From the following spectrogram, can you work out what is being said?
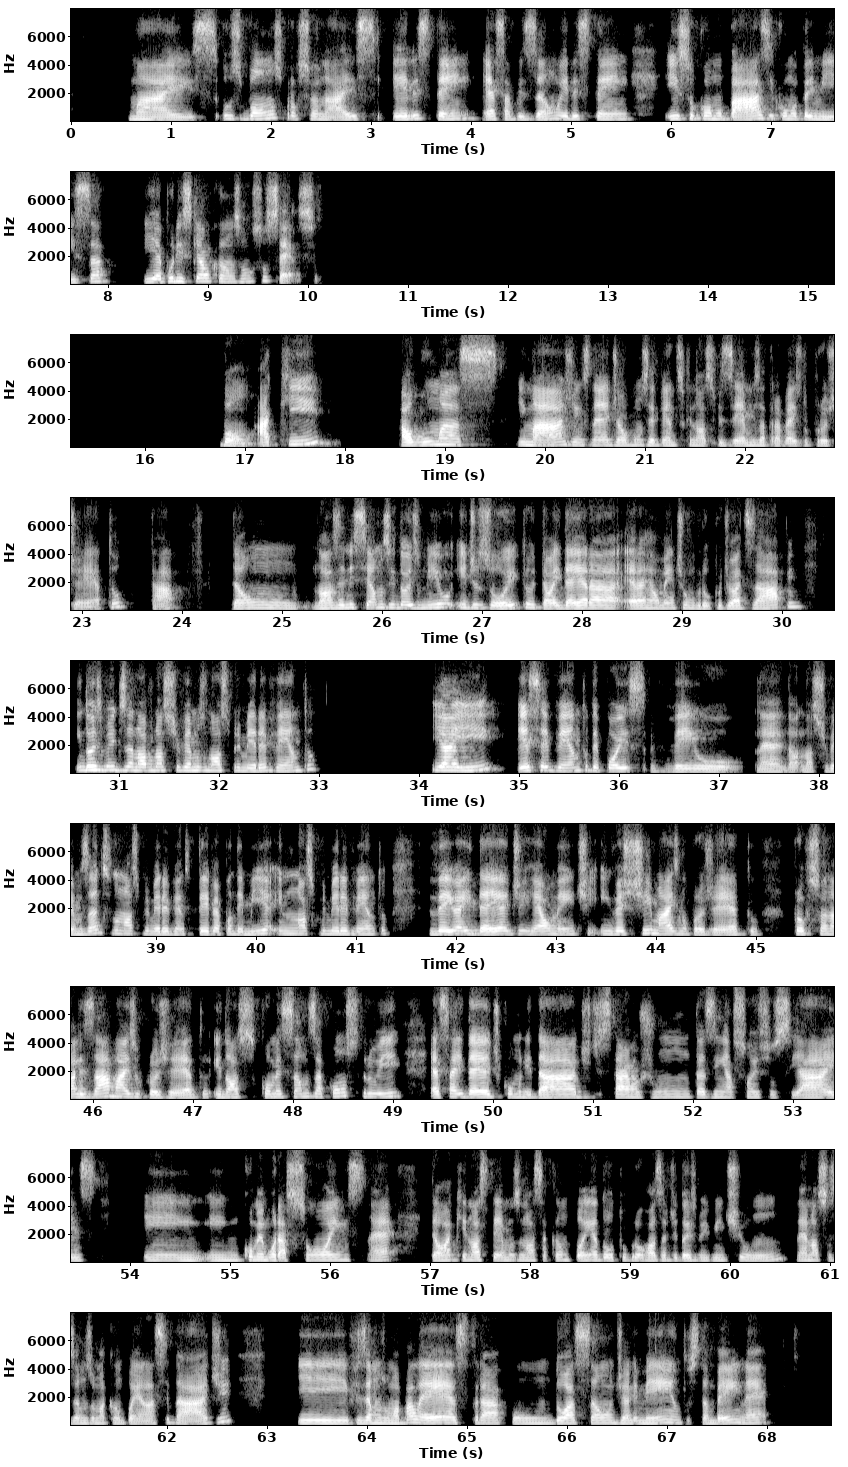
Mas os bons profissionais, eles têm essa visão, eles têm isso como base, como premissa, e é por isso que alcançam o sucesso. Bom, aqui algumas imagens, né, de alguns eventos que nós fizemos através do projeto, tá? Então, nós iniciamos em 2018, então a ideia era, era realmente um grupo de WhatsApp. Em 2019, nós tivemos o nosso primeiro evento, e aí esse evento depois veio, né, nós tivemos antes do nosso primeiro evento, teve a pandemia, e no nosso primeiro evento veio a ideia de realmente investir mais no projeto, profissionalizar mais o projeto e nós começamos a construir essa ideia de comunidade, de estarmos juntas em ações sociais, em, em comemorações, né? Então, aqui nós temos nossa campanha do Outubro Rosa de 2021, né? Nós fizemos uma campanha na cidade e fizemos uma palestra com doação de alimentos também, né?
